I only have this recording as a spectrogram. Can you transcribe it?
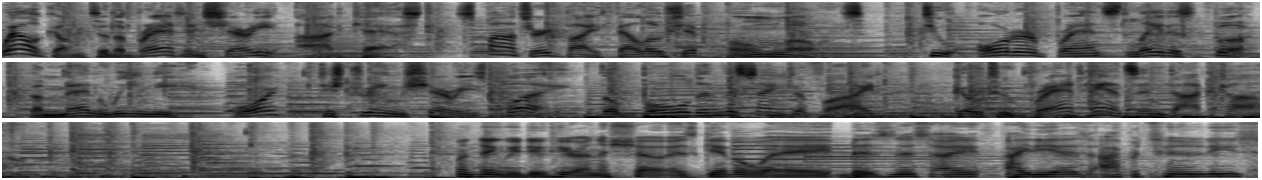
Welcome to the Brant and Sherry Oddcast, sponsored by Fellowship Home Loans. To order Brant's latest book, The Men We Need, or to stream Sherry's play, The Bold and the Sanctified, go to BrantHanson.com. One thing we do here on the show is give away business ideas, opportunities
